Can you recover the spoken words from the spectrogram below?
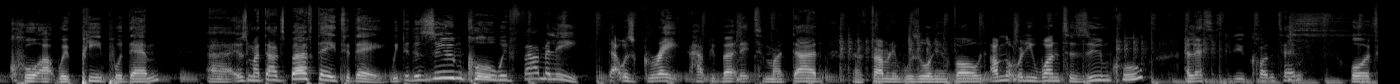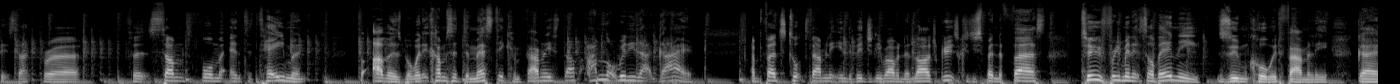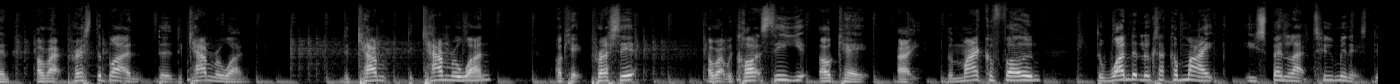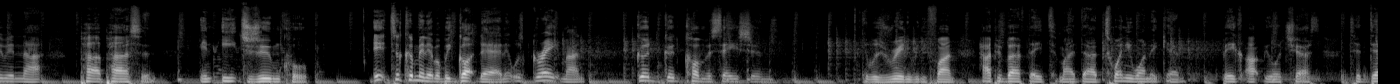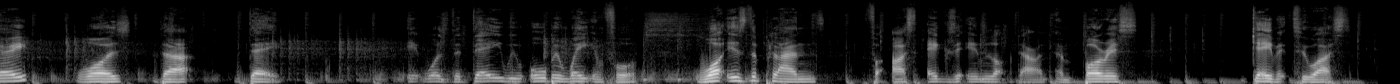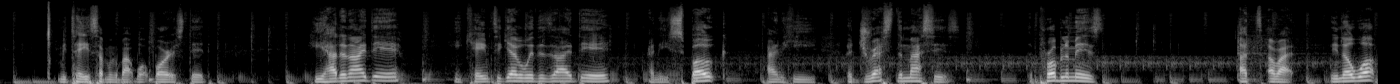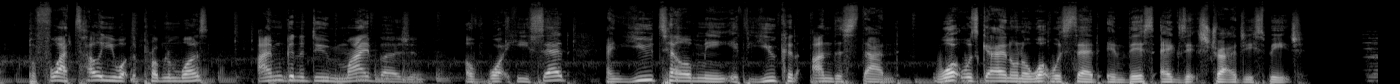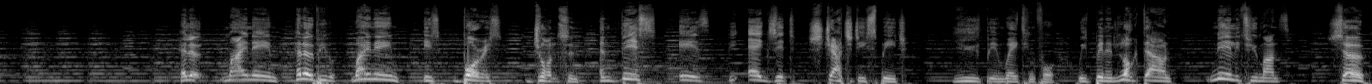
caught up with people, them. Uh, it was my dad's birthday today. We did a Zoom call with family. That was great. Happy birthday to my dad, and family was all involved. I'm not really one to Zoom call unless it's to do content or if it's like for a, for some form of entertainment for others. But when it comes to domestic and family stuff, I'm not really that guy. I prefer to talk to family individually rather than large groups because you spend the first two, three minutes of any Zoom call with family going, all right, press the button, the, the camera one. The cam the camera one. Okay, press it. All right, we can't see you. Okay, all right, the microphone, the one that looks like a mic, you spend like two minutes doing that per person in each Zoom call. It took a minute, but we got there and it was great, man. Good, good conversations. It was really, really fun. Happy birthday to my dad, 21 again. Big up your chest. Today was that day. It was the day we've all been waiting for. What is the plans for us exiting lockdown? And Boris gave it to us. Let me tell you something about what Boris did. He had an idea, he came together with his idea, and he spoke and he addressed the masses. The problem is, all right, you know what? Before I tell you what the problem was, I'm going to do my version of what he said, and you tell me if you can understand what was going on or what was said in this exit strategy speech. Hello, my name, hello people, my name is Boris Johnson, and this is the exit strategy speech you've been waiting for. We've been in lockdown nearly two months, so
